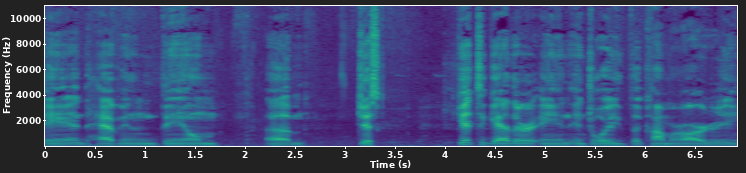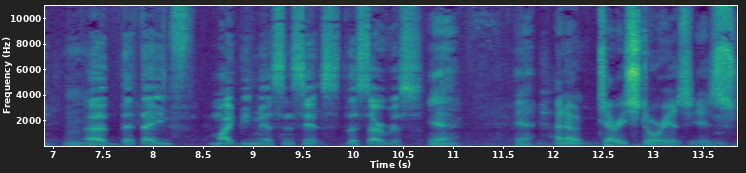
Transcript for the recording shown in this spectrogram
and having them um, just get together and enjoy the camaraderie uh, that they've might be missing since the service. Yeah, yeah. I know Terry's story is is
